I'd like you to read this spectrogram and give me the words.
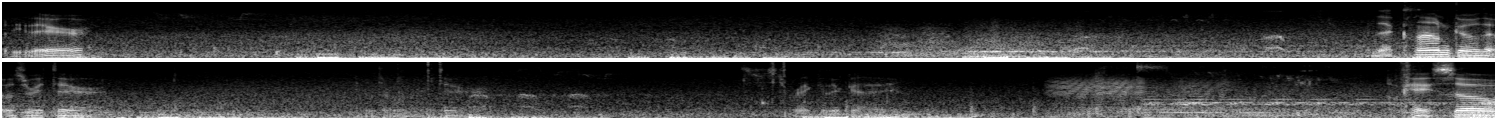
Nobody there. Where'd that clown go that was right there? Another one right there. It's just a regular guy. Okay, so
